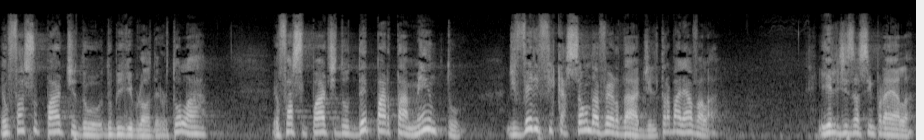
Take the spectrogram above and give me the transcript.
eu faço parte do, do Big Brother, eu estou lá. Eu faço parte do departamento de verificação da verdade. Ele trabalhava lá. E ele diz assim para ela:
